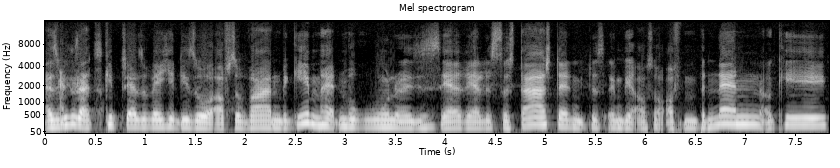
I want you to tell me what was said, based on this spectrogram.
Also wie gesagt, es gibt ja so welche, die so auf so wahren Begebenheiten beruhen oder die es sehr realistisch darstellen, die das irgendwie auch so offen benennen, okay,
